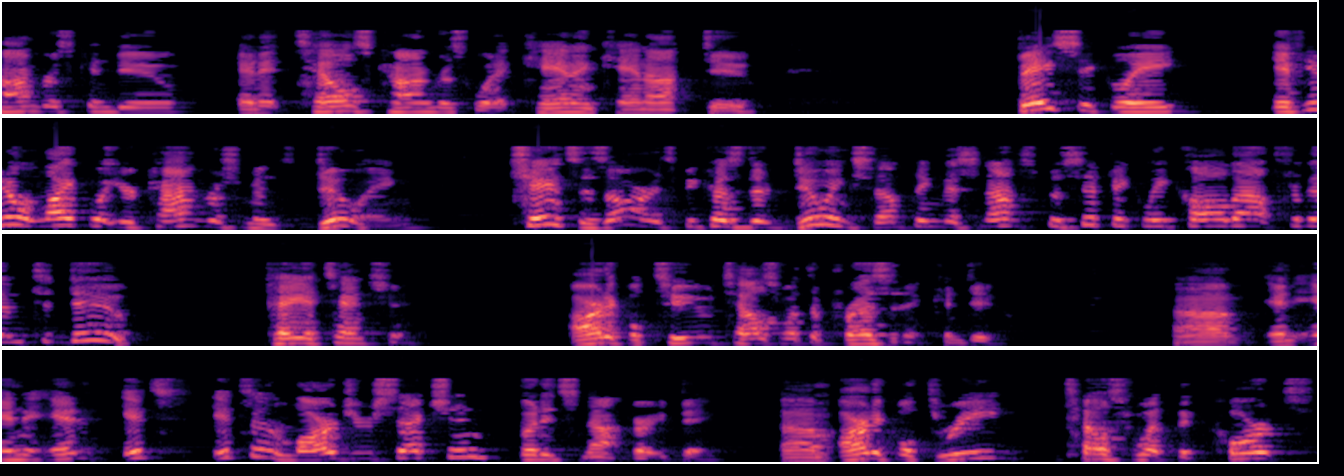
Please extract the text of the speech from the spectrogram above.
Congress can do, and it tells Congress what it can and cannot do. Basically, if you don't like what your congressman's doing, chances are it's because they're doing something that's not specifically called out for them to do. Pay attention. Article 2 tells what the president can do. Um, and, and, and it's it's a larger section, but it's not very big. Um, Article 3 tells what the courts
